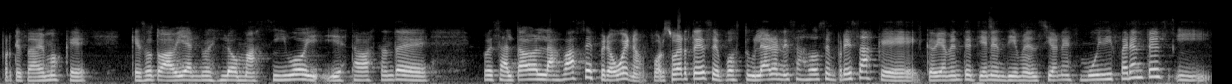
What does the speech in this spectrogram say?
porque sabemos que, que eso todavía no es lo masivo y, y está bastante resaltaban las bases, pero bueno, por suerte se postularon esas dos empresas que, obviamente tienen dimensiones muy diferentes y,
